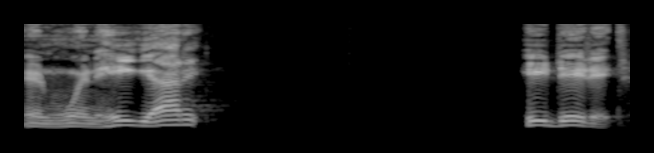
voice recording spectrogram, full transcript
And when he got it, he did it.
